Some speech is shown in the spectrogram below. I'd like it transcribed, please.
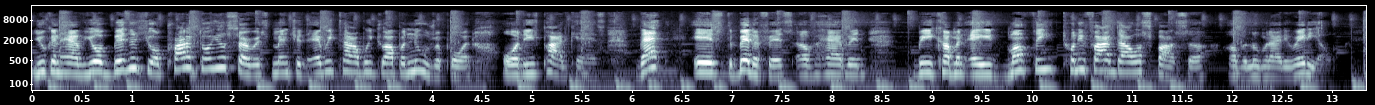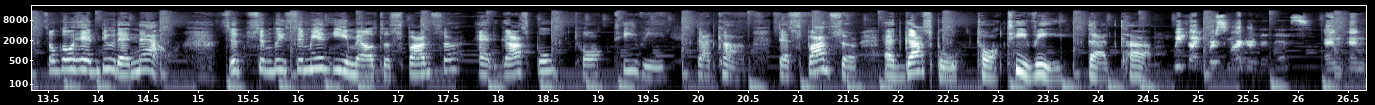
You can have your business, your product, or your service mentioned every time we drop a news report on these podcasts. That is the benefits of having becoming a monthly $25 sponsor of Illuminati Radio. So go ahead and do that now. Simply send me an email to sponsor at gospeltalktv.com. That's sponsor at gospeltalktv.com. We thought you were smarter than this. And and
